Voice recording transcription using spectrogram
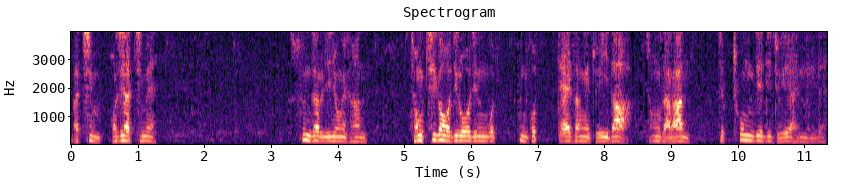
마침 어제 아침에 순자를 인용해서 한 정치가 어지러워지는 것은 곧 재상의 죄이다. 정사란 즉 총재지 죄야 했는데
